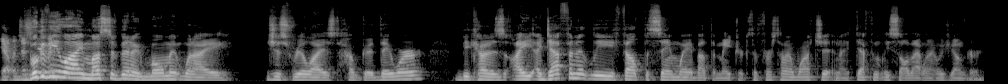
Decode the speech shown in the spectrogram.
yeah, but just Book of Eli must have been a moment when I just realized how good they were because I, I definitely felt the same way about The Matrix the first time I watched it, and I definitely saw that when I was younger.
